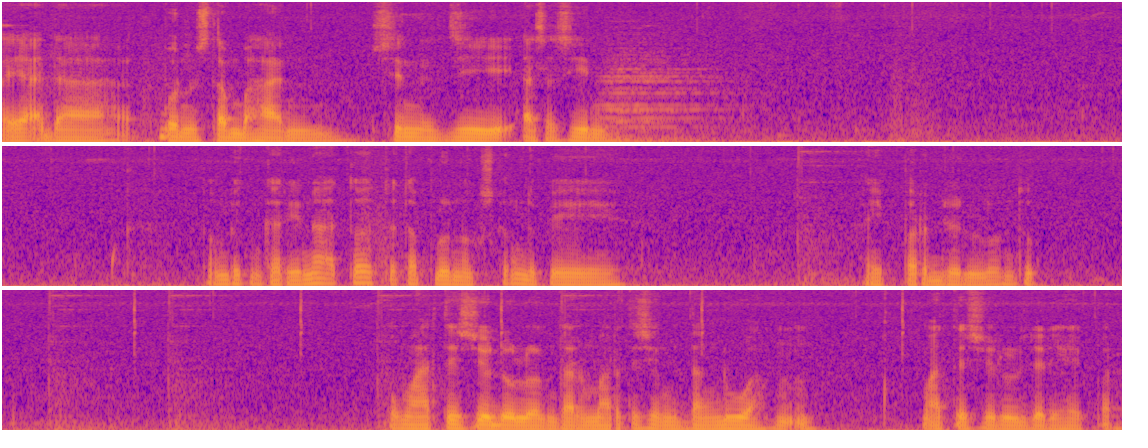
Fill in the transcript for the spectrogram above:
supaya ada bonus tambahan sinergi assassin. Tombin Karina atau tetap Lunox kan lebih hyper dulu untuk oh, dulu ntar Martis yang bintang 2 hmm. Matis dulu jadi hyper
